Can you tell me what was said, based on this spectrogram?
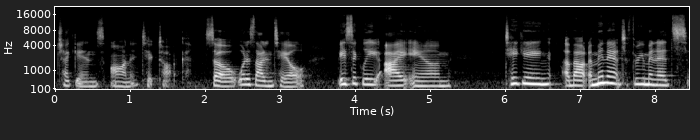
check ins on TikTok. So, what does that entail? Basically, I am taking about a minute to three minutes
